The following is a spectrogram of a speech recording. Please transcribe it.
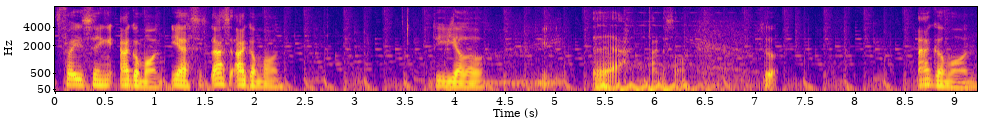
facing Agumon. Yes, that's Agumon. The yellow dinosaur. So, Agumon.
